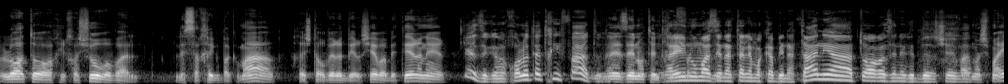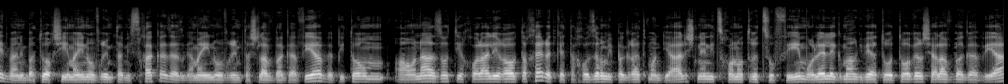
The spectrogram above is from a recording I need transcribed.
לא התואר הכי חשוב, אבל לשחק בגמר, אחרי שאתה עובר את באר שבע בטרנר. כן, זה גם יכול לתת דחיפה, אתה יודע. וזה נותן דחיפה. ראינו מה זה נתן למכבי נתניה, התואר הזה נגד באר שבע. חד משמעית, ואני בטוח שאם היינו עוברים את המשחק הזה, אז גם היינו עוברים את השלב בגביע, ופתאום העונה הזאת יכולה להיראות אחרת, כי אתה חוזר מפגרת מונדיאל, שני ניצחונות רצופים, עולה לגמר גביע טוטו, עובר שלב בגביע,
